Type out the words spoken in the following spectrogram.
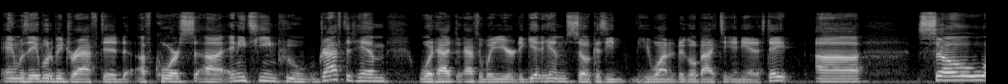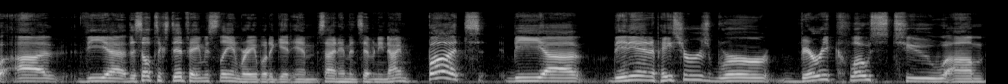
and was able to be drafted. Of course, uh, any team who drafted him would have to have to wait a year to get him. So because he he wanted to go back to Indiana State. Uh, so uh, the uh, the Celtics did famously and were able to get him sign him in '79, but the uh, the Indiana Pacers were very close to um,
